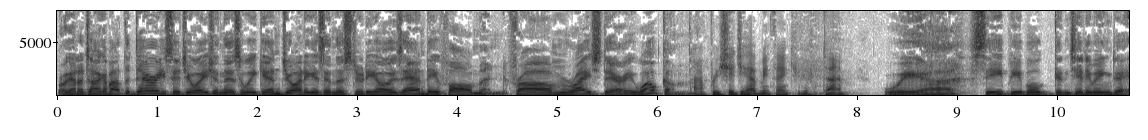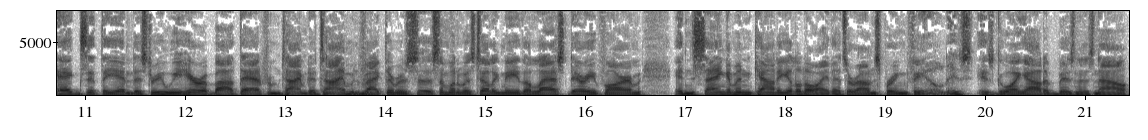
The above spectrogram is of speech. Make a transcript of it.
We're going to talk about the dairy situation this weekend. Joining us in the studio is Andy Fallman from Rice Dairy. Welcome. I appreciate you having me. Thank you for your time. We uh, see people continuing to exit the industry. We hear about that from time to time. In mm-hmm. fact, there was uh, someone was telling me the last dairy farm in Sangamon County, Illinois, that's around Springfield, is is going out of business now.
